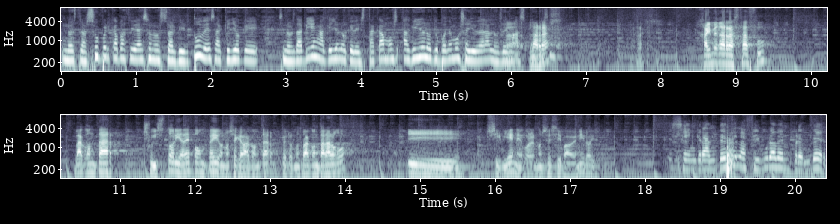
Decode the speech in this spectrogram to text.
nuestras supercapacidades son nuestras virtudes, aquello que se nos da bien, aquello en lo que destacamos, aquello en lo que podemos ayudar a los demás. ¿Garras? Jaime Garrastazu va a contar su historia de Pompey, o no sé qué va a contar, pero nos va a contar algo. Y si viene, porque no sé si va a venir hoy. Se engrandece la figura de emprender.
